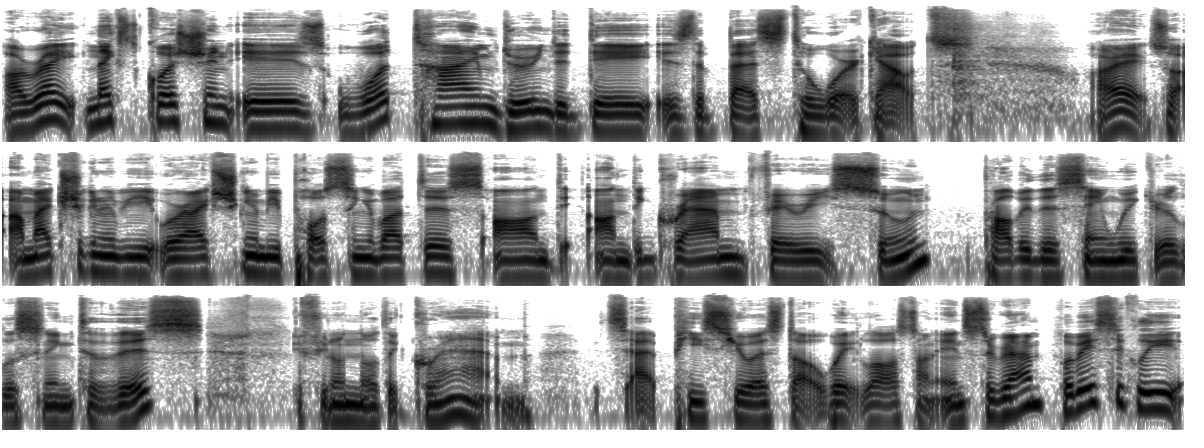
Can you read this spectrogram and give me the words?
All right, next question is what time during the day is the best to work out? All right, so I'm actually gonna be we're actually gonna be posting about this on the on the gram very soon, probably the same week you're listening to this. If you don't know the gram, it's at pcos.weightloss on Instagram. But basically,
